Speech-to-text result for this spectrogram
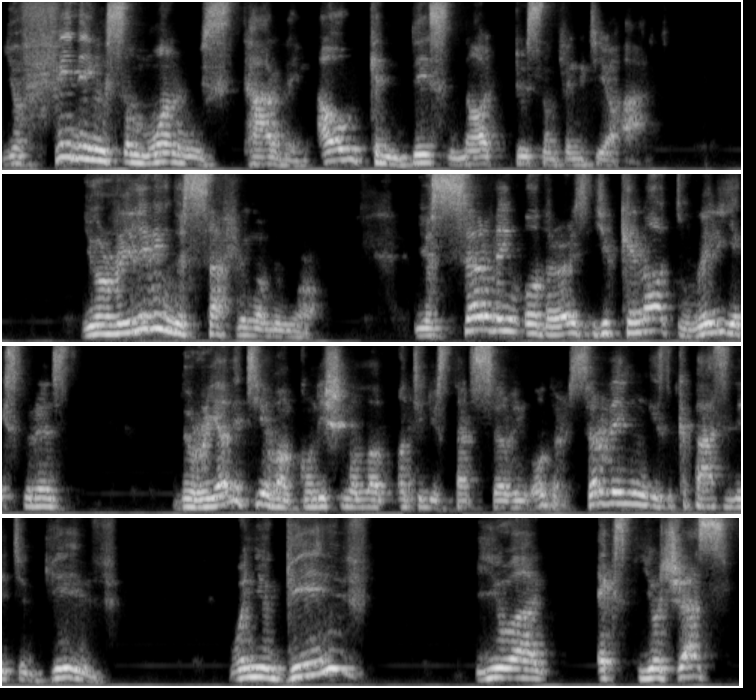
You're feeding someone who's starving. How can this not do something to your heart? You're relieving the suffering of the world. You're serving others. You cannot really experience the reality of unconditional love until you start serving others. Serving is the capacity to give. When you give, you are you're just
